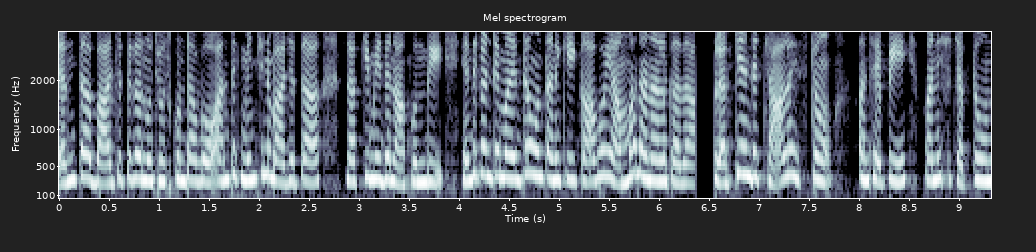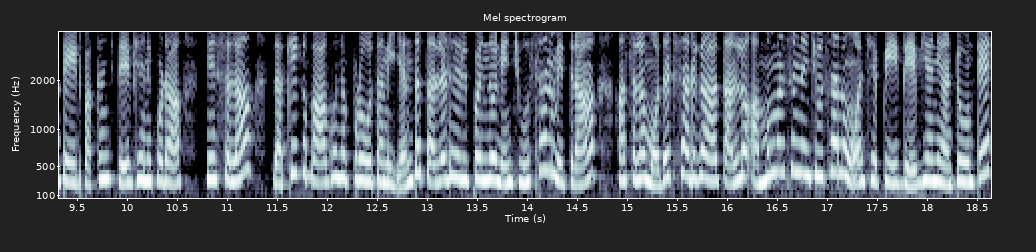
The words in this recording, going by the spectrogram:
ఎంత బాధ్యతగా నువ్వు చూసుకుంటావో? అంతకు మించిన బాధ్యత లక్కీ మీద నాకుంది. ఎందుకంటే మన ఇద్దరం తనకి కాబోయే అమ్మ నాన్నలు కదా. లక్కీ అంటే చాలా ఇష్టం అని చెప్పి మనిషి చెప్తూ ఉంటే ఇటు పక్క నుంచి దేవి అని కూడా నేను అసలు లక్కీగా బాగున్నప్పుడు తను ఎంత తల్లడి వెళ్ళిపోయిందో నేను చూశాను మిత్ర. అసలు మొదటిసారిగా తనలో అమ్మ మనసుని నేను చూశాను అని చెప్పి దేవి అని అంటూ ఉంటే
